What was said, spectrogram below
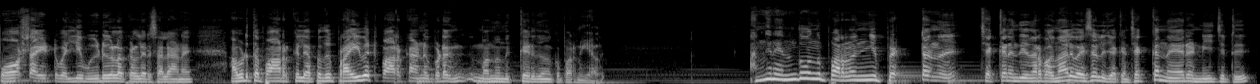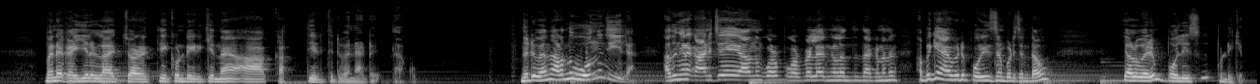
പോഷായിട്ട് വലിയ വീടുകളൊക്കെ ഉള്ളൊരു സ്ഥലമാണ്. അവിടുത്തെ പാർക്കിൽ അപ്പോൾ ഇത് പ്രൈവറ്റ് പാർക്കാണ് ഇവിടെ വന്ന് നിൽക്കരുത് എന്നൊക്കെ പറഞ്ഞു ഇയാൾ അങ്ങനെ എന്തോന്ന് പറഞ്ഞ് പെട്ടെന്ന് ചെക്കൻ എന്ത് ചെയ്യുന്ന? പതിനാല് വയസ്സുള്ള ചെക്കൻ? ചെക്കൻ നേരെ എണ്ണീച്ചിട്ട് ഇവന്റെ കയ്യിലുള്ള ചുഴത്തിക്കൊണ്ടിരിക്കുന്ന ആ കത്തി എടുത്തിട്ട് വന്നാട്ട് ഇതാക്കും. എന്നിട്ട് ഇവൻ നടന്നു ഒന്നും ചെയ്യില്ല. അതിങ്ങനെ കാണിച്ചേ അതൊന്നും കുഴപ്പ- കുഴപ്പമില്ല നിങ്ങൾ എന്ത് ഇതാക്കണമെന്ന്. അപ്പോഴേക്കും അവർ പോലീസിനെ പിടിച്ചിട്ടുണ്ടാവും. ഇയാൾ വരും പോലീസ് പിടിക്കും.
